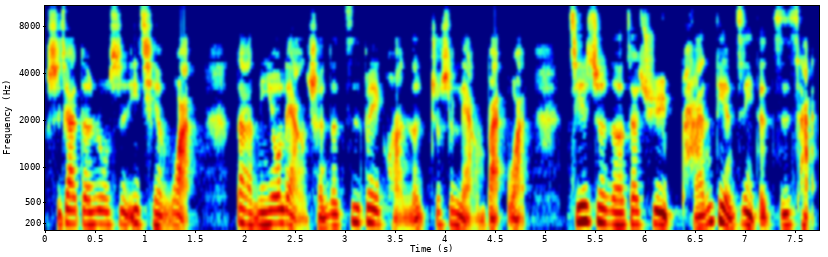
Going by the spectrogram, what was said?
实价登录是一千万。那你有两成的自备款呢，就是两百万。接着呢，再去盘点自己的资产，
